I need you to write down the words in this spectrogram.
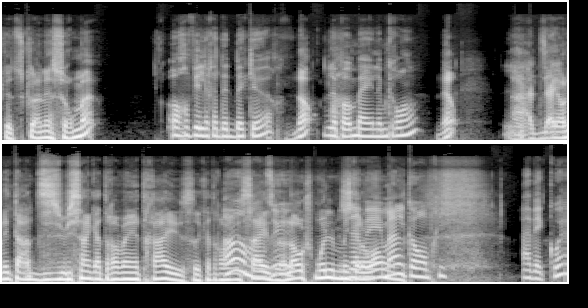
que tu connais sûrement, Orville Redenbacher. non, Le, pop- ben, le micro-ondes. non, Ah, on est en 1893, 96. Oh, Lâche-moi le J'avais micro-ondes. mal compris. Avec quoi?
